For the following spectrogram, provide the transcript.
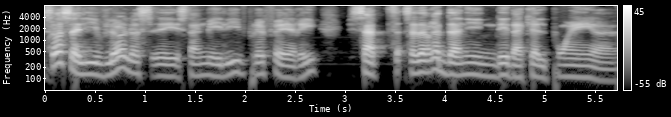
Ça, ce livre-là, c'est un de mes livres préférés. Ça, ça, devrait te donner une idée d'à quel point. Euh,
